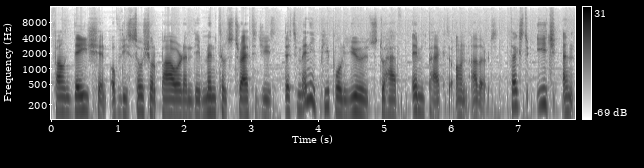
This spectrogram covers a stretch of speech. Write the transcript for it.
foundation of the social power and the mental strategies that many people use to have impact on others. Thanks to each and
